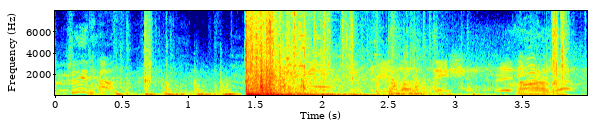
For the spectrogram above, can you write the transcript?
your cleanup. Three is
